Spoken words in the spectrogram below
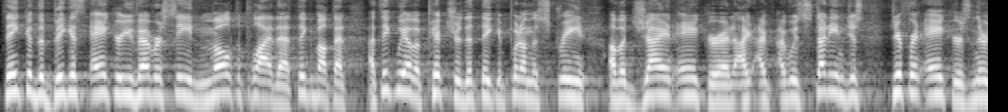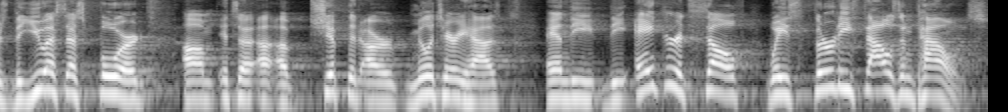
Think of the biggest anchor you've ever seen. Multiply that. Think about that. I think we have a picture that they could put on the screen of a giant anchor. And I, I, I was studying just different anchors, and there's the USS Ford. Um, it's a, a, a ship that our military has, and the, the anchor itself weighs 30,000 pounds.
